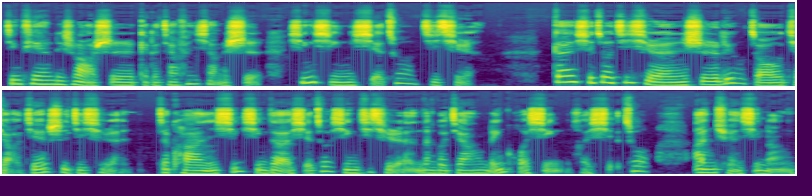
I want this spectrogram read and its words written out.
今天历史老师给大家分享的是新型协作机器人。该协作机器人是六轴铰接式机器人。这款新型的协作型机器人能够将灵活性和协作安全性能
